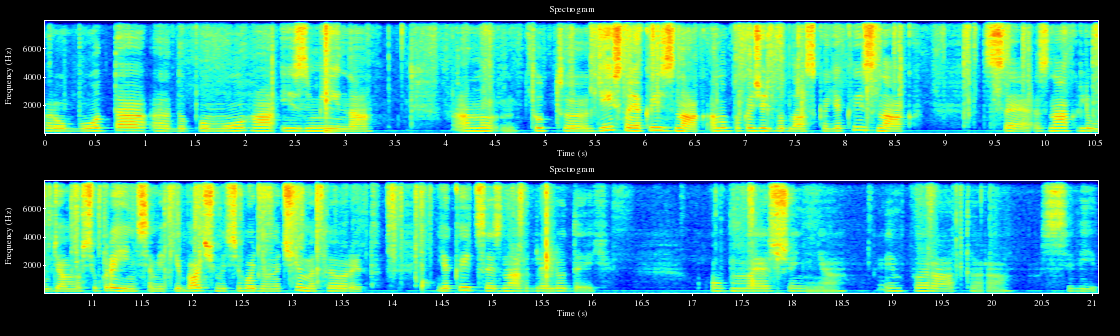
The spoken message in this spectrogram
Робота, е, допомога і зміна. А ну, тут е, дійсно якийсь знак. А ну, покажіть, будь ласка, який знак? Це знак людям, ось українцям, які бачили сьогодні вночі метеорит. Який це знак для людей? Обмеження імператора, світ.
